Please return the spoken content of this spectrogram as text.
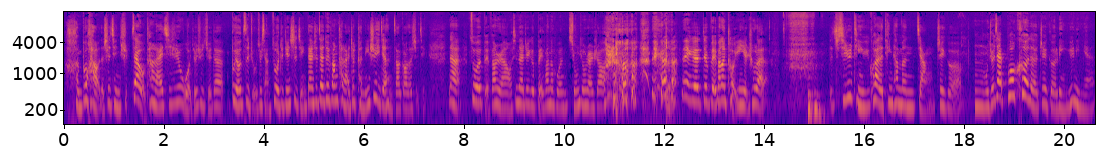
很不好的事情。是在我看来，其实我就是觉得不由自主就想做这件事情，但是在对方看来，这肯定是一件很糟糕的事情。那作为北方人啊，我现在这个北方的魂熊熊燃烧，然后那个 那个这北方的口音也出来了。其实挺愉快的，听他们讲这个，嗯，我觉得在播客的这个领域里面，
